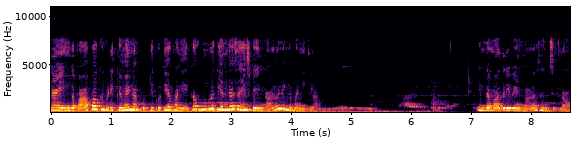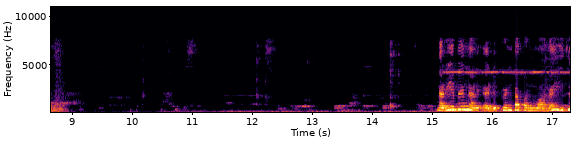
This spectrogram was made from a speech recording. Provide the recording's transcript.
நான் எங்கள் பாப்பாவுக்கு பிடிக்குமே நான் குட்டி குட்டியாக பண்ணியிருக்கேன். உங்களுக்கு எந்த சைஸ் வேணுனாலும் நீங்கள் பண்ணிக்கலாம். இந்த மாதிரி வேணுனாலும் செஞ்சுக்கலாம். நிறைய பேர் நிறைய டிஃப்ரெண்ட்டாக பண்ணுவாங்க. இது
